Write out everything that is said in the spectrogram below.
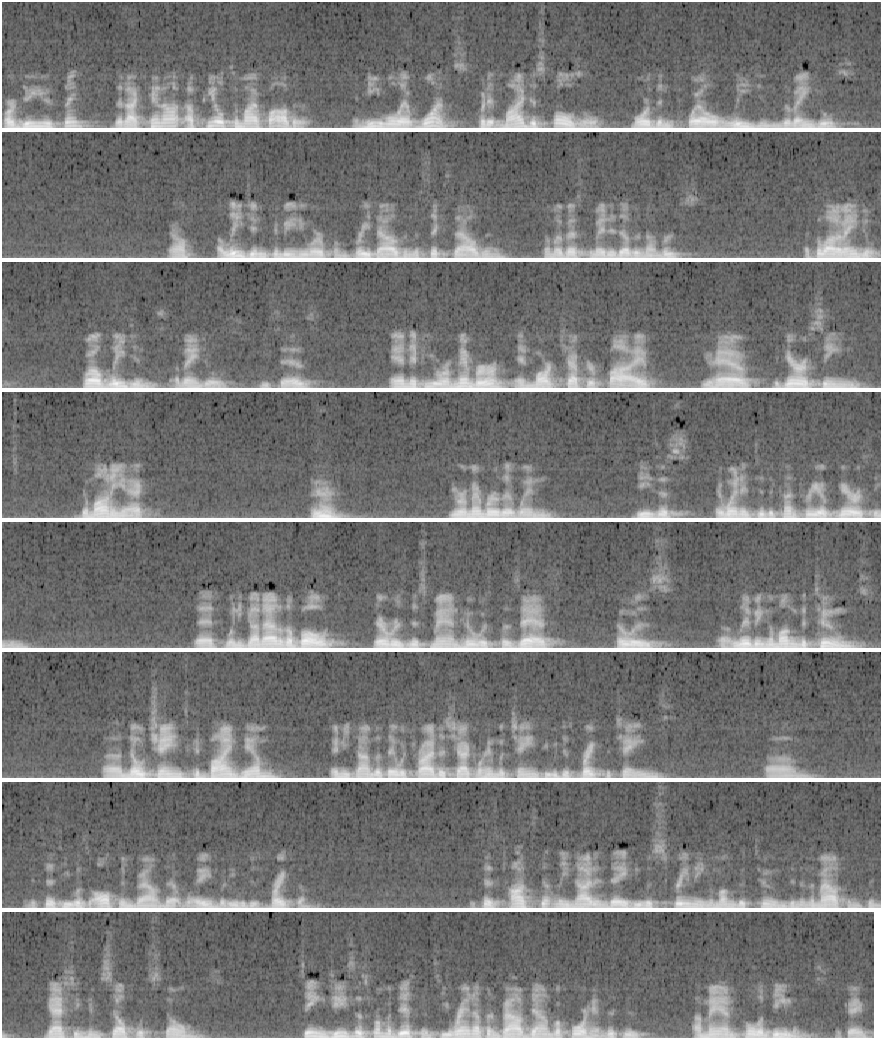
Or do you think that I cannot appeal to my Father, and he will at once put at my disposal more than twelve legions of angels? Now, a legion can be anywhere from 3,000 to 6,000. Some have estimated other numbers. That's a lot of angels. Twelve legions of angels, he says. And if you remember in Mark chapter 5, you have the Gerasene demoniac. you remember that when Jesus went into the country of Gerasene, that when he got out of the boat, there was this man who was possessed, who was uh, living among the tombs. Uh, no chains could bind him. Anytime that they would try to shackle him with chains, he would just break the chains. Um, and it says he was often bound that way, but he would just break them. It says constantly, night and day, he was screaming among the tombs and in the mountains and gashing himself with stones. Seeing Jesus from a distance, he ran up and bowed down before him. This is a man full of demons, okay?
